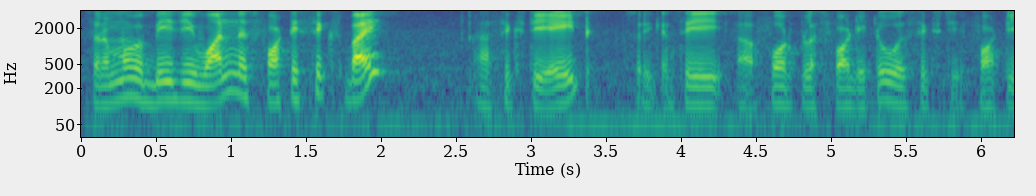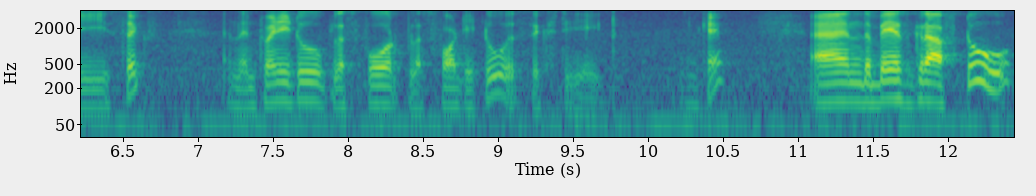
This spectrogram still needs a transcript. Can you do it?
So, remember BG1 is 46 by uh, 68. So, you can see uh, 4 plus 42 is 60, 46 and then 22 plus 4 plus 42 is 68. Okay. And the base graph 2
